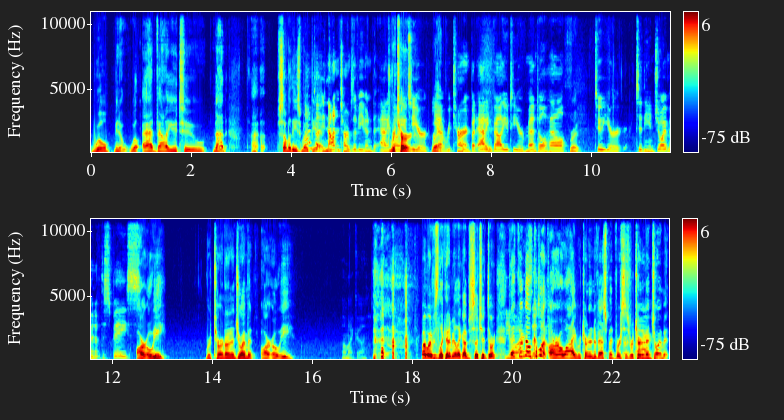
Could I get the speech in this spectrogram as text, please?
will, you know, will add value to not, uh, some of these might Not, be, not in terms of even adding Return, value to your right. yeah return, but adding value to your mental health, right. to your to the enjoyment of the space. ROE, return on enjoyment, ROE. oh my god. My wife is looking at me like I'm such a dork. That- no, come on. ROI, return on investment versus return on enjoyment.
